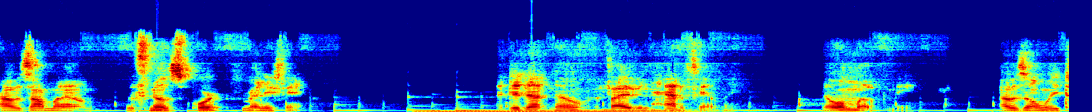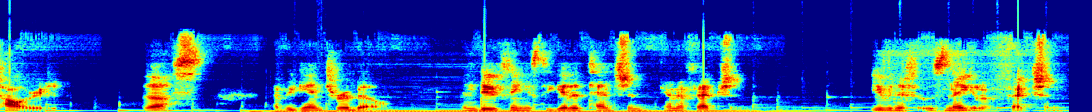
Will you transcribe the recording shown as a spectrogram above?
I was on my own, with no support from any family. I did not know if I even had a family. No one loved me. I was only tolerated. Thus, I began to rebel and do things to get attention and affection, even if it was negative affection.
